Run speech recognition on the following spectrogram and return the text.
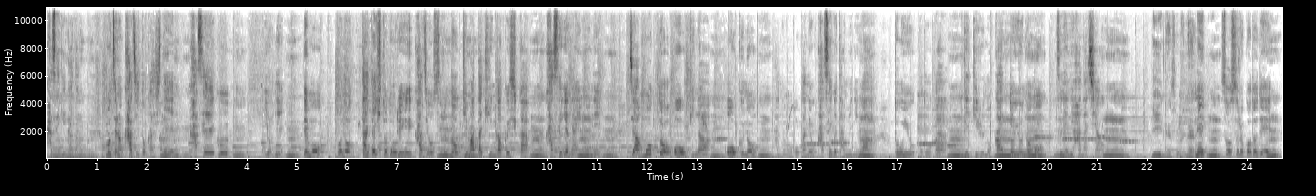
稼ぎ方。うん。もちろん家事とかしてうんうんうん。稼ぐ。うんよね。うん。でもこの大体一通り家事をするとうん。決まった金額しかうん。稼げないうん。よね。じゃあもっと大きな、うん。多くの,、うん。あのお金を稼ぐためには、うん。どういうことがうん。できるのかうん。というのをうん。常に話し合う。うん。いいねそれね。ね。うん。そうすることで、うん。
